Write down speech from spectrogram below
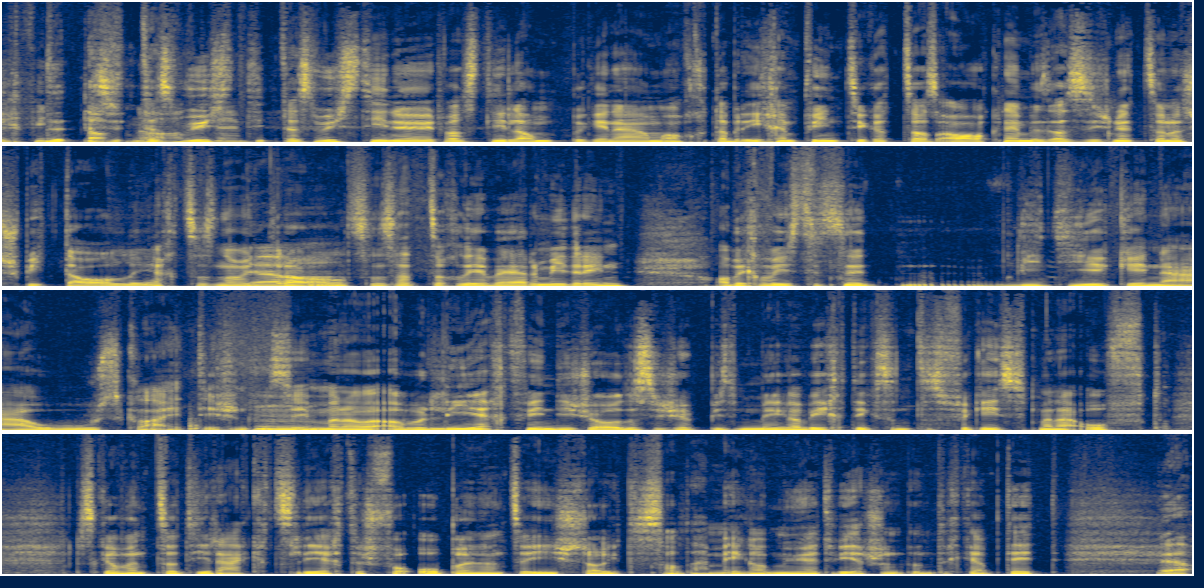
Ich finde Das, das, das, wüsste, das wüsste ich nicht, was die Lampe genau macht. Aber ich empfinde sie gerade so als angenehm. Also es ist nicht so ein Spitallicht, so ein neutrales, sondern es hat so ein bisschen Wärme drin. Aber ich weiß jetzt nicht, wie die genau ausgelegt ist und was immer. Aber, aber Licht finde ich schon, das ist etwas mega Wichtiges und das vergisst man auch oft. Das gerade wenn du so direkt das Licht hast von oben und so Einstrahlung, dass du halt auch mega müde wirst. Und, und ich glaube, dort Ja.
